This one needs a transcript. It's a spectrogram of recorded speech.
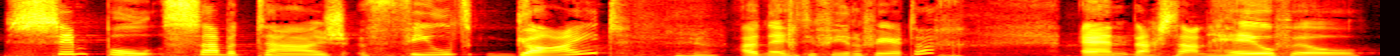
Simple Sabotage Field Guide Ja. uit 1944. En daar staan heel veel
